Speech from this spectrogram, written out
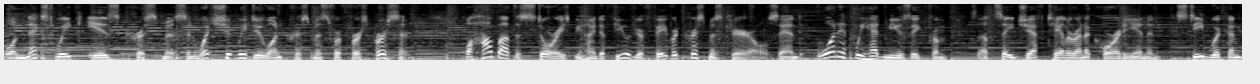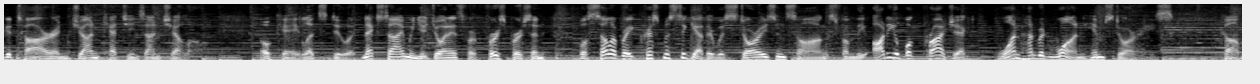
Well, next week is Christmas, and what should we do on Christmas for First Person? Well, how about the stories behind a few of your favorite Christmas carols? And what if we had music from, let's say, Jeff Taylor on accordion and Steve Wick on guitar and John Ketchings on cello? Okay, let's do it. Next time, when you join us for First Person, we'll celebrate Christmas together with stories and songs from the audiobook project 101 Hymn Stories. Come,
